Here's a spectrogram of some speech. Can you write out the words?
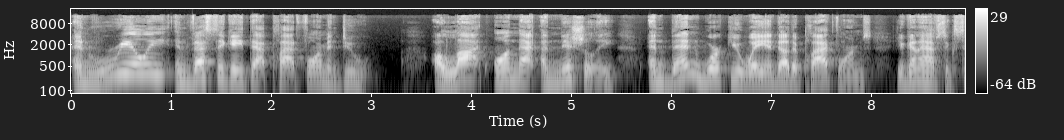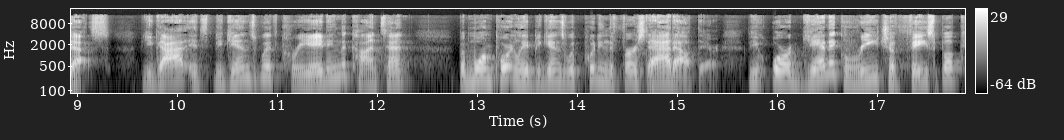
and really investigate that platform and do a lot on that initially, and then work your way into other platforms, you're going to have success. You got it begins with creating the content, but more importantly, it begins with putting the first ad out there. The organic reach of Facebook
